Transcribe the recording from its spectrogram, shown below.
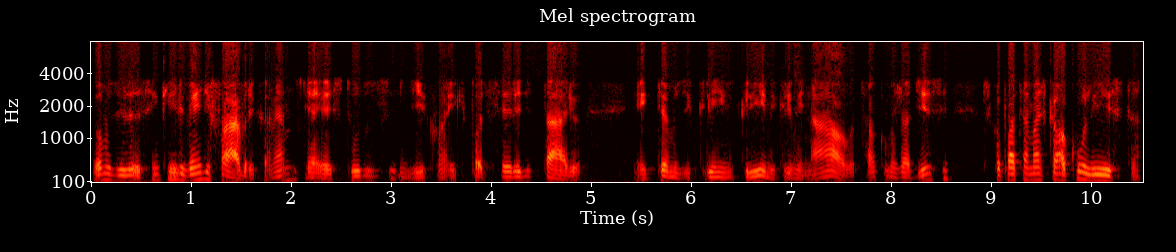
vamos dizer assim, que ele vem de fábrica, né? E aí, estudos indicam aí que pode ser hereditário em termos de crime, crime criminal, tal como eu já disse, o psicopata é mais calculista,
